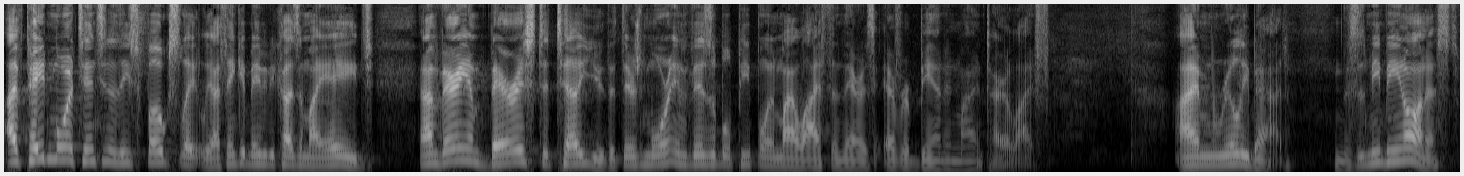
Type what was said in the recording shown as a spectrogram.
I've paid more attention to these folks lately. I think it may be because of my age and I'm very embarrassed to tell you that there's more invisible people in my life than there has ever been in my entire life. I'm really bad. And this is me being honest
